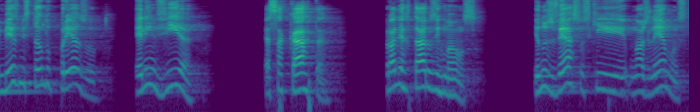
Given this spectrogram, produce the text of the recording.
e mesmo estando preso, ele envia essa carta para alertar os irmãos. E nos versos que nós lemos,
